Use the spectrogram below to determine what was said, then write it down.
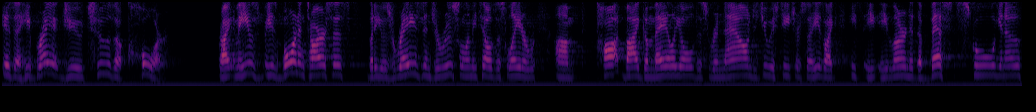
is a Hebraic Jew to the core, right? I mean, he was, he was born in Tarsus, but he was raised in Jerusalem. He tells us later, um, taught by Gamaliel, this renowned Jewish teacher. So he's like, he's, he, he learned at the best school, you know,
